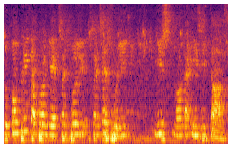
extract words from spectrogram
To complete a project successfully, successfully is not an easy task.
